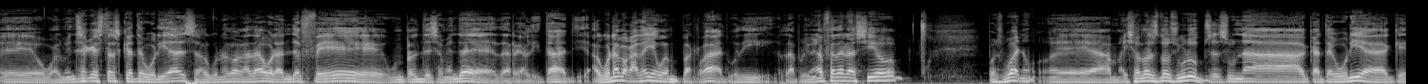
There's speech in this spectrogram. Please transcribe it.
eh, o almenys aquestes categories, alguna vegada hauran de fer un plantejament de, de realitat. Alguna vegada ja ho hem parlat, vull dir, la primera federació pues bueno, eh, amb això dels dos grups és una categoria que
